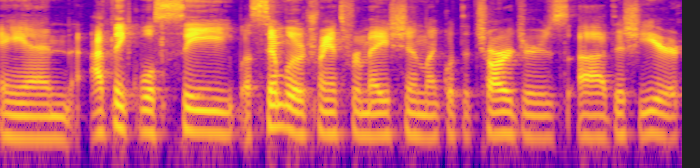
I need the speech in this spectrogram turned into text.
and I think we'll see a similar transformation like with the Chargers uh, this year.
